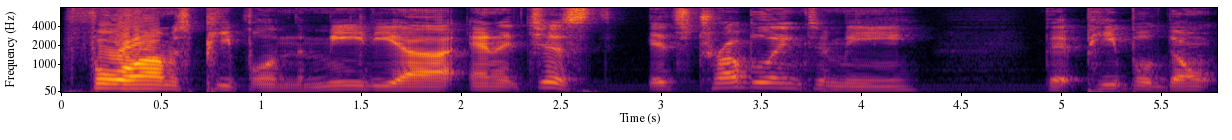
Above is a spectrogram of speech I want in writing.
forums, people in the media, and it just it's troubling to me that people don't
